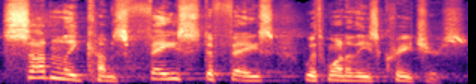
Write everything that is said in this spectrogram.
suddenly comes face to face with one of these creatures.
